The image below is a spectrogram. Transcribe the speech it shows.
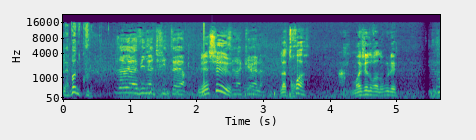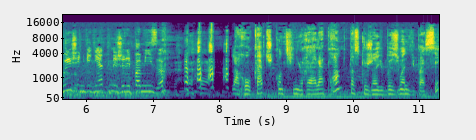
la bonne couleur. Vous avez la vignette critère, Bien sûr, c'est laquelle? La 3. Moi j'ai le droit de rouler. Oui, j'ai une vignette, mais je ne l'ai pas mise. La rocade, je continuerai à la prendre parce que j'en ai besoin d'y passer.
